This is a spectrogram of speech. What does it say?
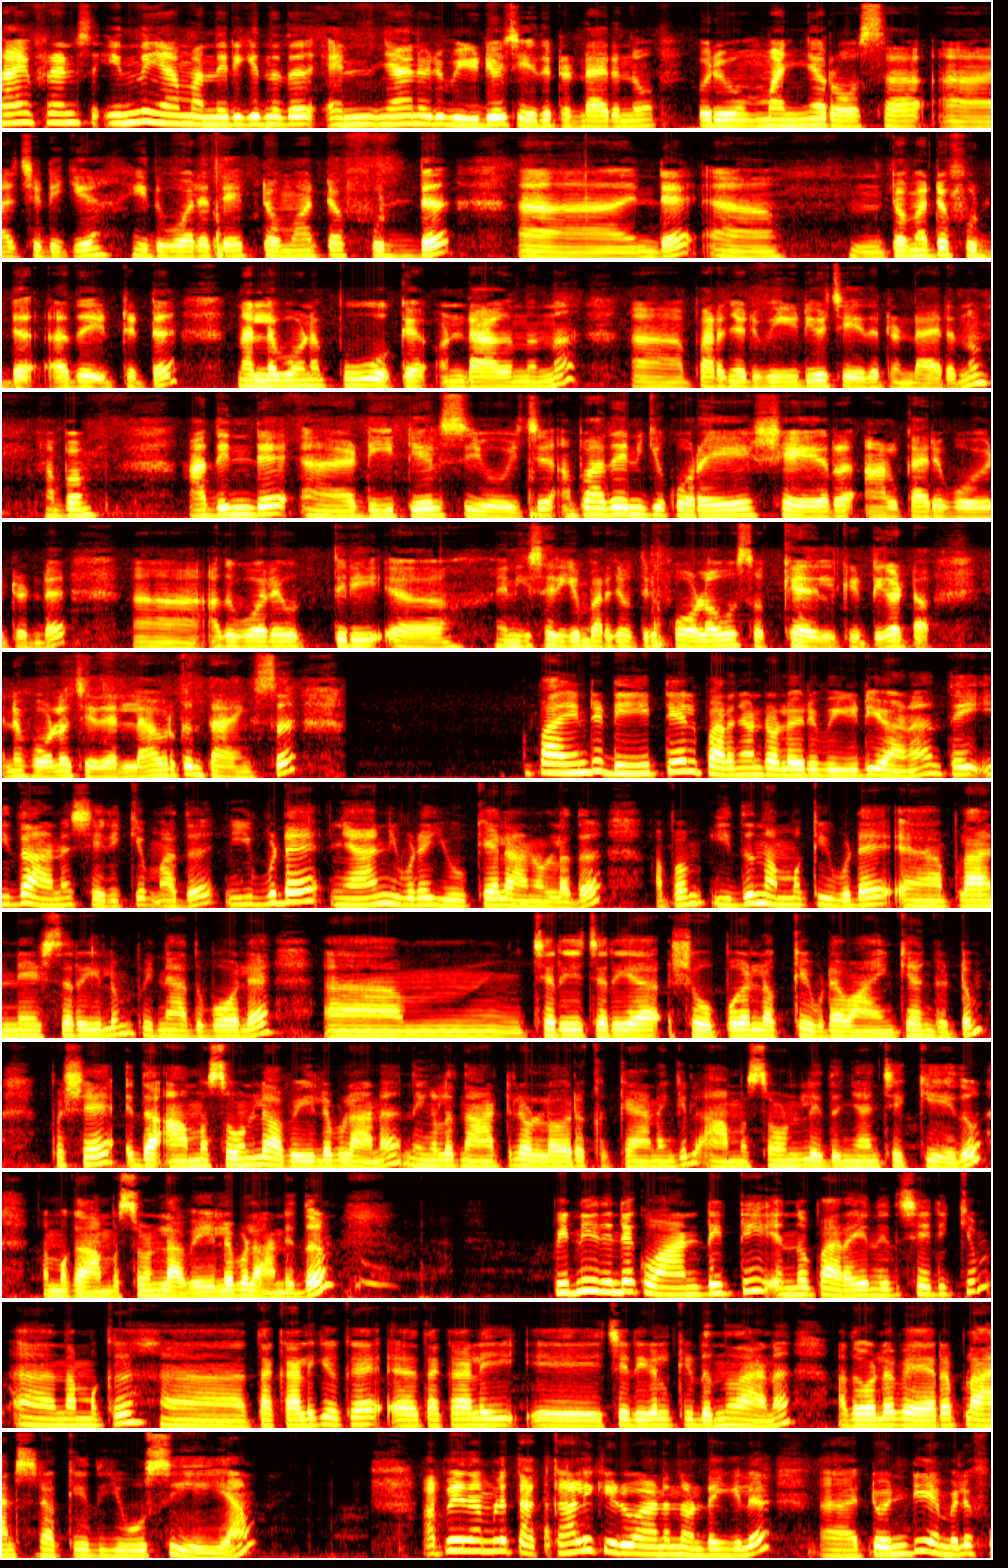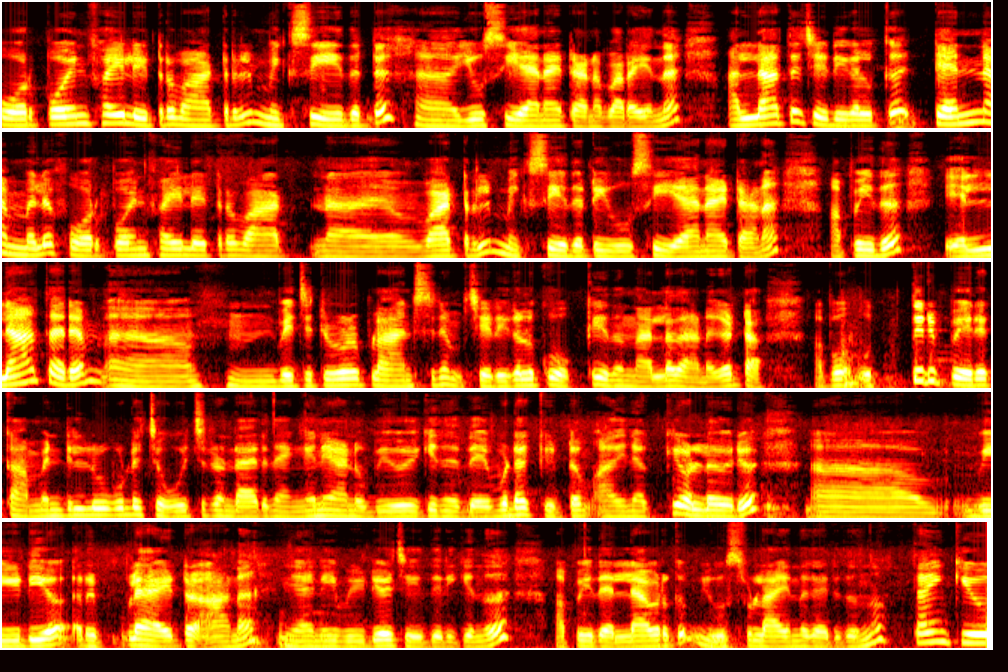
Hi friends ഇന്ന് ഞാൻ വന്നിരിക്കുന്നത് ഞാനൊരു വീഡിയോ ചെയ്തിട്ടുണ്ടായിരുന്നു. ഒരു മഞ്ഞ റോസ ചെടിക്ക്. ഇതുപോലത്തെ ടൊമാറ്റോ ഫുഡ് എന്റെ ടൊമാറ്റോ ഫുഡ് അത് ഇട്ടിട്ട് നല്ലപോലെ പൂവൊക്കെ ഉണ്ടാകുന്നെന്ന് പറഞ്ഞൊരു വീഡിയോ ചെയ്തിട്ടുണ്ടായിരുന്നു. അപ്പം അതിന്റെ ഡീറ്റെയിൽസ് ചോദിച്ച് അപ്പോൾ അതെനിക്ക് കുറേ ഷെയർ ആൾക്കാർ പോയിട്ടുണ്ട്. അതുപോലെ ഒത്തിരി എനിക്ക് ശരിക്കും പറഞ്ഞ ഒത്തിരി ഫോളോവേഴ്സ് ഒക്കെ അതിൽ കിട്ടി കേട്ടോ. എന്നെ ഫോളോ ചെയ്ത എല്ലാവർക്കും താങ്ക്സ് അപ്പോൾ അതിന്റെ ഡീറ്റെയിൽ പറഞ്ഞുകൊണ്ടുള്ള ഒരു വീഡിയോ ആണ്. ഇതാണ് ശരിക്കും അത്. ഇവിടെ ഞാൻ ഇവിടെ യു കെയിലാണുള്ളത്. അപ്പം ഇത് നമുക്ക് ഇവിടെ പ്ലാൻ നഴ്സറിയിലും പിന്നെ അതുപോലെ ചെറിയ ചെറിയ ഷോപ്പുകളിലൊക്കെ ഇവിടെ വാങ്ങിക്കാൻ കിട്ടും. പക്ഷേ ഇത് ആമസോണിൽ അവൈലബിൾ ആണ്. നിങ്ങൾ നാട്ടിലുള്ളവർക്കൊക്കെ ആണെങ്കിൽ ആമസോണിൽ ഇത് ഞാൻ ചെക്ക് ചെയ്തു. നമുക്ക് ആമസോണിൽ അവൈലബിൾ ആണിത് പിന്നെ ഇതിന്റെ ക്വാണ്ടിറ്റി എന്ന് പറയുന്നത് ശരിക്കും നമുക്ക് തക്കാളിക്കൊക്കെ തക്കാളി ചെടികൾക്കിടുന്നതാണ് ചെടികൾക്ക് അതുപോലെ വേറെ പ്ലാന്റ്സിനൊക്കെ ഇത് യൂസ് ചെയ്യാം. അപ്പോൾ ഇത് നമ്മൾ തക്കാളിക്ക് ഇടുവാണെന്നുണ്ടെങ്കിൽ twenty M L four point five litre വാട്ടറിൽ മിക്സ് ചെയ്തിട്ട് യൂസ് ചെയ്യാനായിട്ടാണ് പറയുന്നത്. അല്ലാത്ത ചെടികൾക്ക് ten M L four point five litre വാട്ടറിൽ മിക്സ് ചെയ്തിട്ട് യൂസ് ചെയ്യാനായിട്ടാണ്. അപ്പോൾ ഇത് എല്ലാ തരം വെജിറ്റബിൾ പ്ലാന്റ്സിനും ചെടികൾക്കും ഒക്കെ ഇത് നല്ലതാണ് കേട്ടോ. അപ്പോൾ ഒത്തിരി പേര് കമന്റിലൂടെ ചോദിച്ചിട്ടുണ്ടായിരുന്നു എങ്ങനെയാണ് ഉപയോഗിക്കുന്നത് എവിടെ കിട്ടും അതിനൊക്കെയുള്ള ഒരു വീഡിയോ റിപ്ലൈ ആയിട്ടാണ് ഞാൻ ഈ വീഡിയോ ചെയ്തിരിക്കുന്നത്. അപ്പോൾ ഇത് എല്ലാവർക്കും യൂസ്ഫുൾ ആയെന്ന് കരുതുന്നു. താങ്ക്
